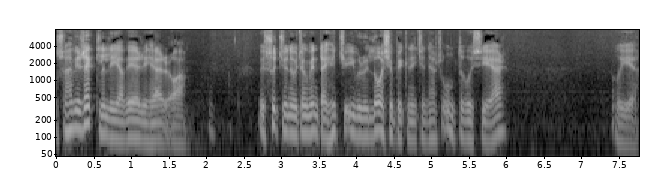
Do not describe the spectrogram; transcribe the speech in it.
Og så har vi reglelig reglerlige vært her, og vi sitter jo nå, i vinter, jeg hittir iver i låsebygningen her, så undervis jeg her. Og jeg,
